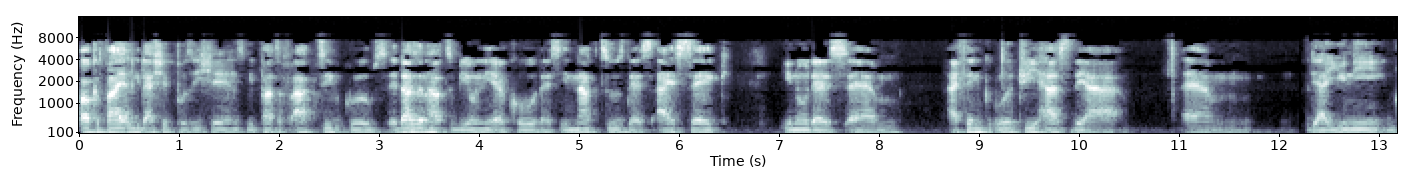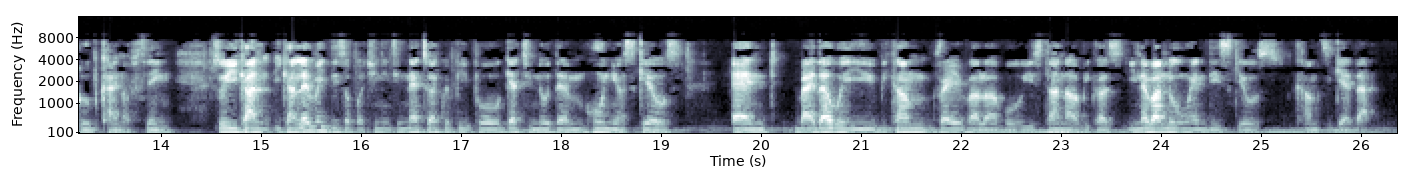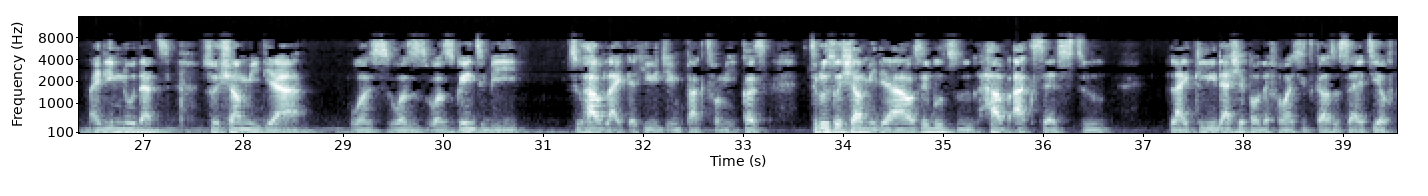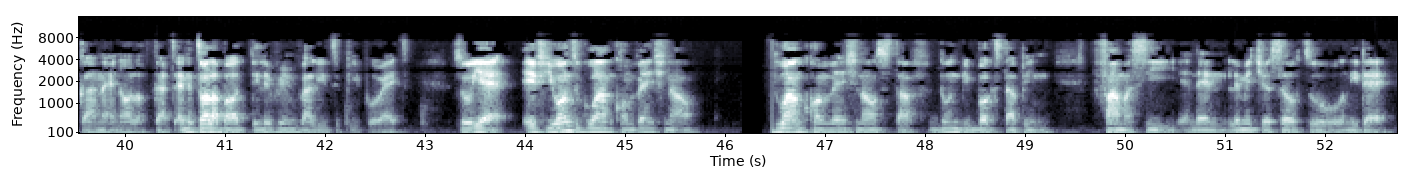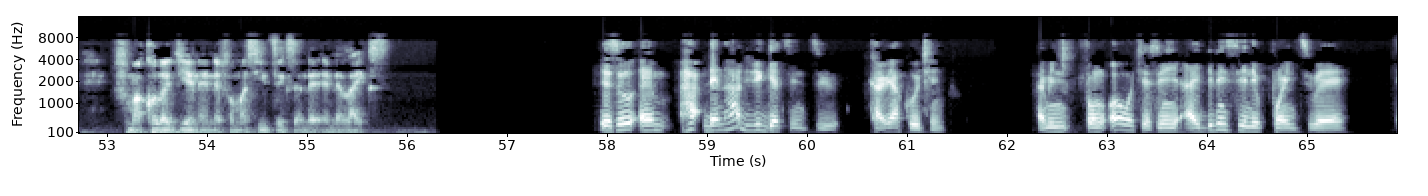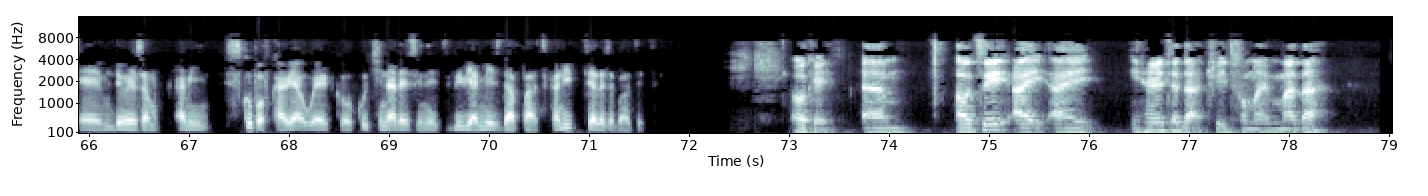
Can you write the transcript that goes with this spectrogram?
occupy leadership positions, be part of active groups. It doesn't have to be only ECHO. There's Enactus, there's AIESEC, you know, there's, um, I think Rotary has their, um, their uni group kind of thing. So you can, you can leverage this opportunity, network with people, get to know them, hone your skills. And by that way, you become very valuable. You stand out because you never know when these skills come together. I didn't know that social media was was was going to be to have like a huge impact for me because through social media I was able to have access to like leadership of the pharmaceutical society of Ghana and all of that. And it's all about delivering value to people, right? So yeah, if you want to go unconventional, do unconventional stuff. Don't be boxed up in pharmacy and then limit yourself to only the pharmacology and, and the pharmaceutics and the, and the likes. Yeah. So, um, how, then how did you get into career coaching? I mean, from all what you're saying, I didn't see any point where um, there was some, I mean, scope of career work or coaching others in it. Maybe I missed that part. Can you tell us about it? Okay. Um, I would say I, I inherited that trait from my mother.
